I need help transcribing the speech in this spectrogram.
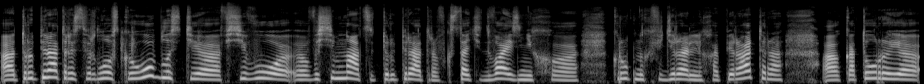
А, туроператоры Свердловской области, всего 18 э, туроператоров, кстати, два из них э, крупных федеральных оператора, которые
